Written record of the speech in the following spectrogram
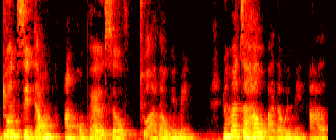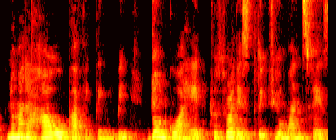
Don't sit down and compare yourself to other women no matter how other women are no matter how perfect they may be don't go ahead to throw this to your man's face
